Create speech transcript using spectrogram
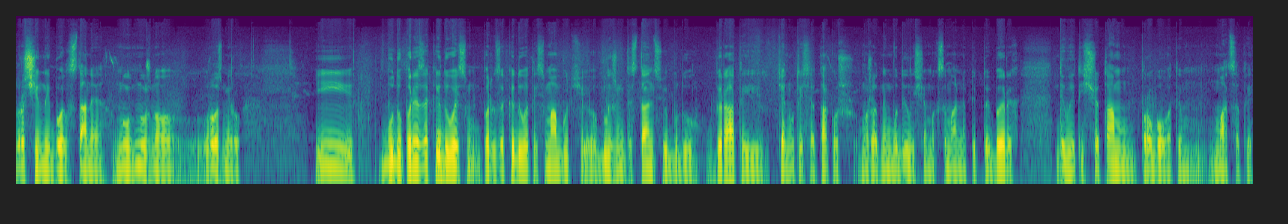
розчинний бойл стане ну, нужного розміру. І буду перезакидуватись, перезакидуватись, мабуть, ближню дистанцію буду вбирати і тягнутися також, може, одним водилищем максимально під той берег, дивитись, що там, пробувати мацати.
